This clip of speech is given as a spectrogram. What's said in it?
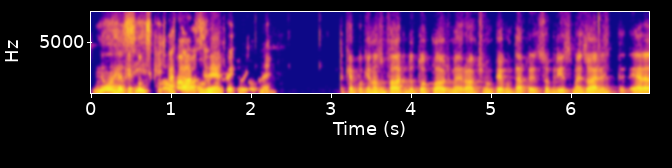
No Helsinki já estava sendo feito isso, né? Daqui a pouquinho nós vamos falar com o Dr. Cláudio Mairovich, vamos perguntar para ele sobre isso, mas olha, era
